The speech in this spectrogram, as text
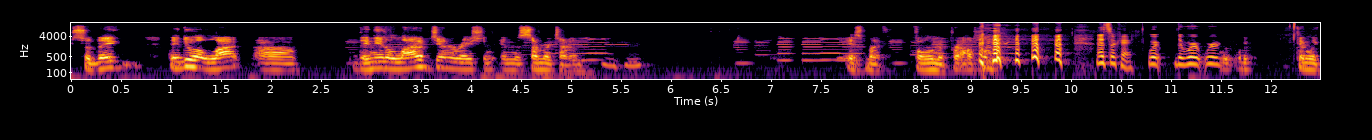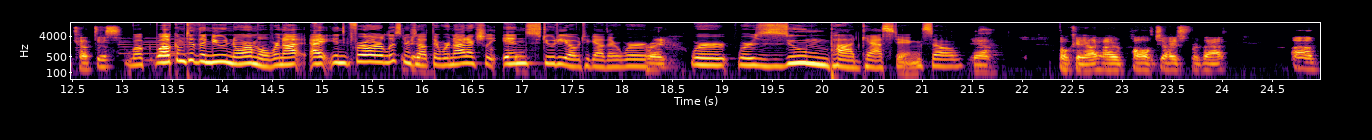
so they they do a lot. Uh, they need a lot of generation in the summertime. Mm-hmm. Is my phone a problem? That's okay. We're we're, we're, we're can we cut this? Well, welcome to the new normal. We're not I, for all our listeners okay. out there. We're not actually in studio together. We're right. we're we're Zoom podcasting. So yeah, okay. I, I apologize for that. Um,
